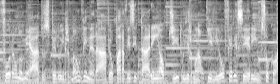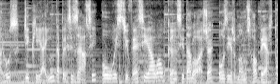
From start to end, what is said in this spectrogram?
foram nomeados pelo irmão venerável para visitarem ao dito irmão e lhe oferecerem os socorros de que ainda precisasse, ou estivesse ao alcance da loja, os irmãos Roberto,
